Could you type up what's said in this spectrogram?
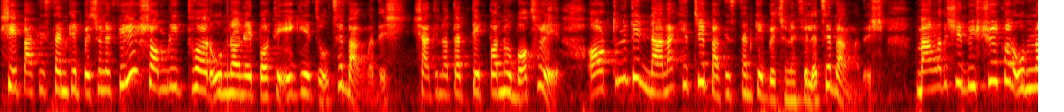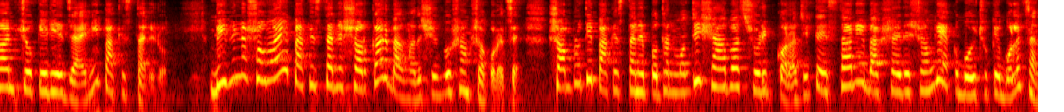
সেই পাকিস্তানকে পেছনে ফেলে সমৃদ্ধ আর উন্নয়নের পথে এগিয়ে চলছে বাংলাদেশ। স্বাধীনতার তেপ্পান্ন বছরে অর্থনীতির নানা ক্ষেত্রে পাকিস্তানকে পেছনে ফেলেছে বাংলাদেশ। বাংলাদেশের বিস্ময়কর উন্নয়ন চোখ এড়িয়ে যায়নি পাকিস্তানেরও। বিভিন্ন সময়ে পাকিস্তানের সরকার বাংলাদেশের প্রশংসা করেছে। সম্প্রতি পাকিস্তানের প্রধানমন্ত্রী শাহবাজ শরীফ করাচিতে স্থানীয় ব্যবসায়ীদের সঙ্গে এক বৈঠকে বলেছেন,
